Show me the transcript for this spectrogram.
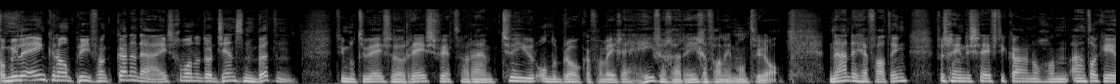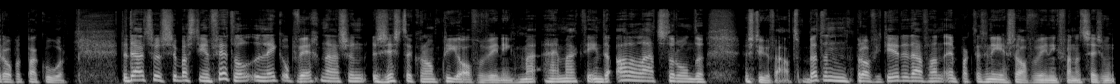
Formule 1 Grand Prix van Canada is gewonnen door Jensen Button. De tumultueuze race werd ruim twee uur onderbroken vanwege hevige regenval in Montreal. Na de hervatting verscheen de safety car nog een aantal keren op het parcours. De Duitser Sebastian Vettel leek op weg naar zijn zesde Grand Prix overwinning. Maar hij maakte in de allerlaatste ronde een stuurfout. Button profiteerde daarvan en pakte zijn eerste overwinning van het seizoen.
